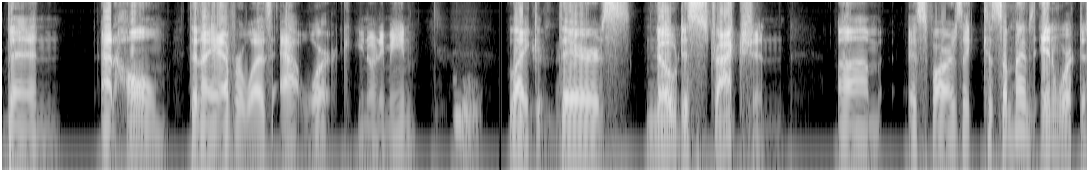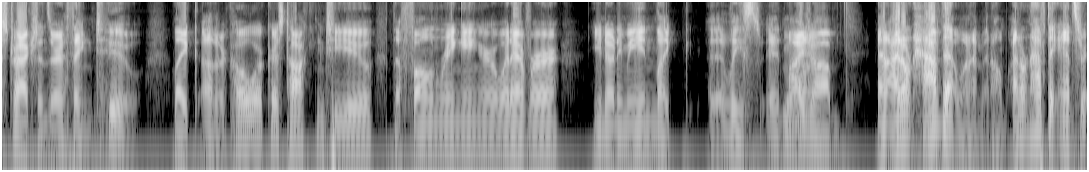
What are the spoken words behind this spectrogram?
than at home than i ever was at work. You know what i mean? Ooh, like there's no distraction um as far as like because sometimes in work distractions are a thing too. Like other coworkers talking to you the phone ringing or whatever. You know what i mean? Like at least in my job and i don't have that when i'm at home. I don't have to answer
